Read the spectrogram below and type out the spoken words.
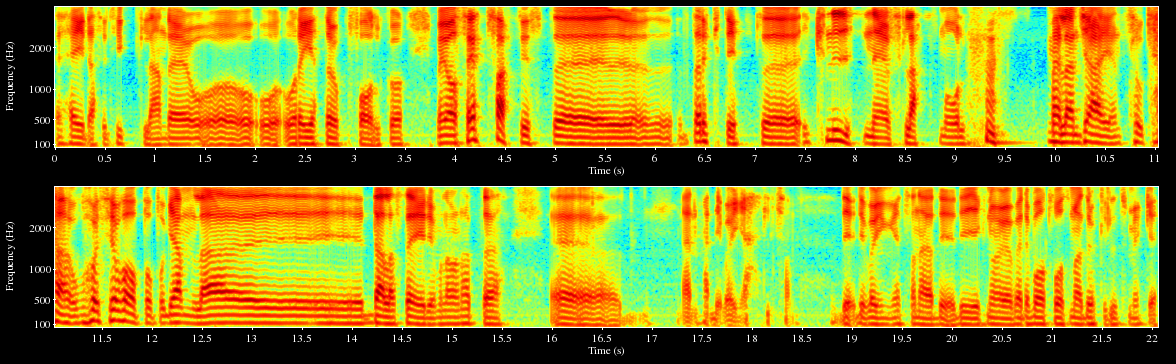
hejda sitt hycklande och, och, och, reta upp folk. Och, men jag har sett faktiskt eh, ett riktigt eh, knytnävsslagsmål mellan Giants och Cowboys jag var på på gamla eh, Dallas Stadium eller vad den hette. Eh, men, men det var inga liksom det, det var ju inget sån här, det, det, gick nog över. Det var två som hade druckit lite för mycket.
